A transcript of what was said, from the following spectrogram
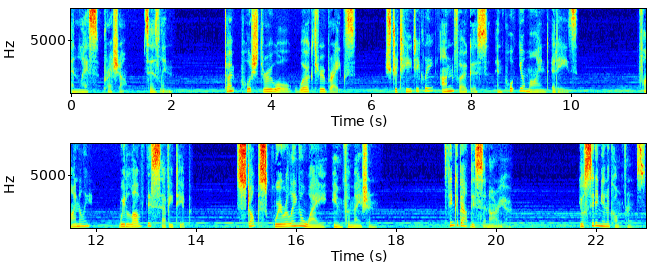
and less pressure, says Lynne. Don't push through or work through breaks. Strategically unfocus and put your mind at ease. Finally, we love this savvy tip. Stop squirreling away information. Think about this scenario. You're sitting in a conference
